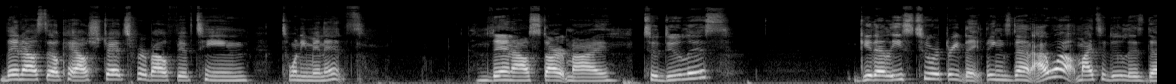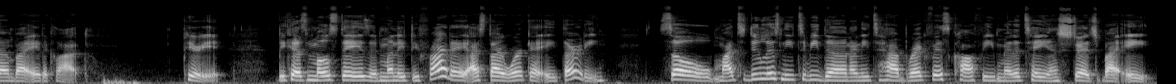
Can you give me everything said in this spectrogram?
Then I'll say, okay, I'll stretch for about 15, 20 minutes. Then I'll start my to do list, get at least two or three th- things done. I want my to do list done by eight o'clock, period. Because most days and Monday through Friday, I start work at 8:30. So my to-do list need to be done. I need to have breakfast, coffee, meditate, and stretch by eight.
